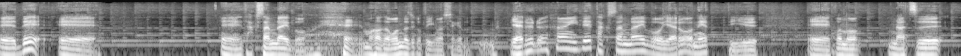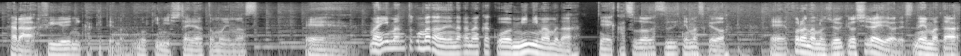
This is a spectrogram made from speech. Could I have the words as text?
え、で、ええ、たくさんライブを、まあ同じこと言いましたけど、やれる範囲でたくさんライブをやろうねっていう、え、この夏から冬にかけての動きにしたいなと思います。えー、まあ今のところまだね、なかなかこうミニマムな、えー、活動が続いてますけど、えー、コロナの状況次第ではですね、また、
